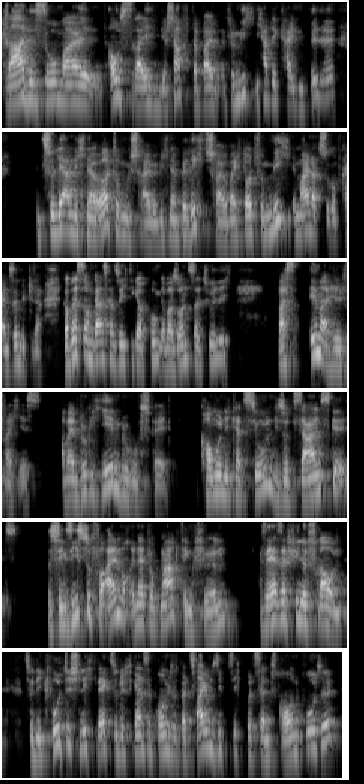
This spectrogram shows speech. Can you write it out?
gerade so mal ausreichend geschafft habe, weil für mich, ich hatte keinen Wille zu lernen, wie ich eine Erörterung schreibe, wie ich einen Bericht schreibe, weil ich dort für mich in meiner Zukunft keinen Sinn mitgesehen habe. Ich glaube, das ist auch ein ganz, ganz wichtiger Punkt, aber sonst natürlich, was immer hilfreich ist, aber in wirklich jedem Berufsfeld, Kommunikation, die sozialen Skills. Deswegen siehst du vor allem auch in Network Marketing Firmen sehr, sehr viele Frauen. So die Quote schlichtweg, so durch die ganze Branche ist bei 72 Prozent Frauenquote.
